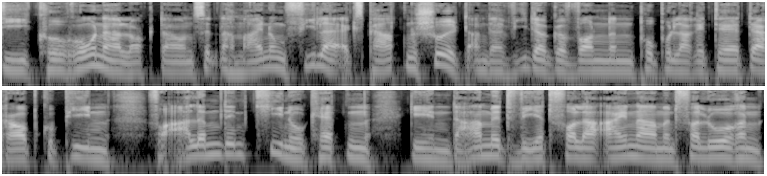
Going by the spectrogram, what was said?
Die Corona-Lockdowns sind nach meinem Meinung vieler Experten schuld an der wiedergewonnenen Popularität der Raubkopien. Vor allem den Kinoketten gehen damit wertvolle Einnahmen verloren.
